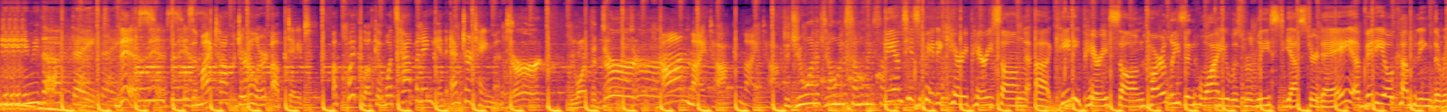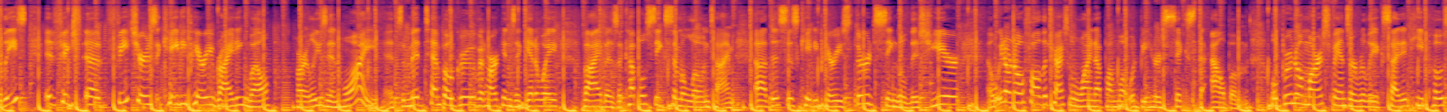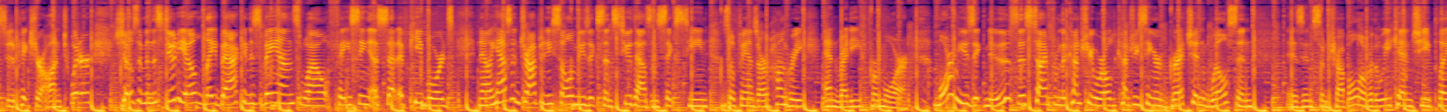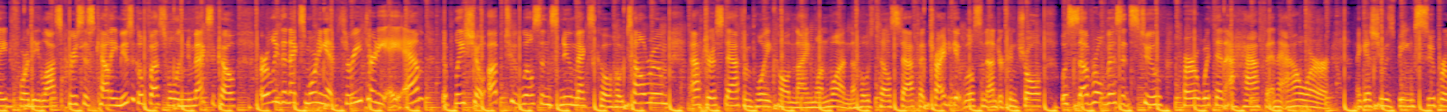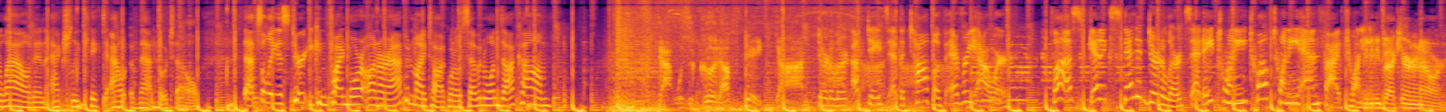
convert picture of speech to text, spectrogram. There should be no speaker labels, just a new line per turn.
Give, give me the update.
This is a My Talk Dirt Alert update. A quick look at what's happening in entertainment
Dirt. We want the dirt.
on My Talk. My Talk.
Did you want to tell me something?
The anticipated Katy Perry song, uh, Katy Perry song, Harleys in Hawaii, was released yesterday. A video accompanying the release. It fix- uh, features Katy Perry riding, well, Harleys in Hawaii. It's a mid tempo groove. It harkens a getaway vibe as a couple seeks some alone time. Uh, this is Katy Perry's third single this year. And we don't know if all the tracks will wind up on what would be her sixth album. Well, Bruno Mars fans are really excited. He posted a picture on Twitter, shows him in the studio, laid back in his vans while facing a set of keyboards. Now, he hasn't dropped any solo music since 2016, so fans are hungry and ready for more. More music news, this time from the country world. Country singer Gretchen Wilson is in some trouble. Over the weekend, she played for the Las Cruces County Musical Festival in New Mexico. Early the next morning at 3:30 a.m., the police show up to Wilson's New Mexico hotel room after a staff employee called 911. The hotel staff had tried to get Wilson under control with several visits to her within a half an hour. I guess she was being super loud and actually kicked out of that hotel. That's the latest dirt. You can find more on our app and mytalk1071.com.
That was a good update, Don.
Dirt Alert updates at the top of every hour. Plus, get extended Dirt Alerts at 820, 1220, and 520.
Meet me back here in an hour.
